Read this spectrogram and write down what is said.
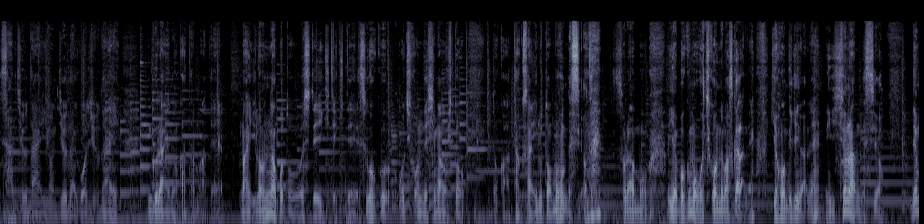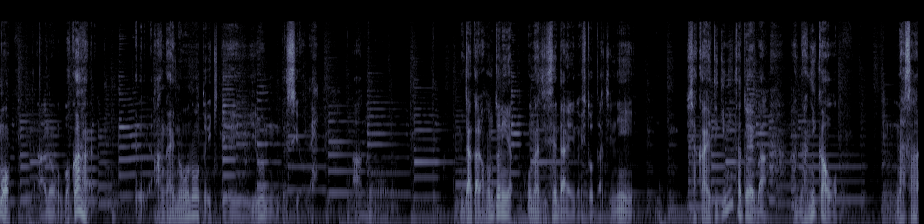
30代、40代、50代ぐらいの方まで、まあ、いろんなことをして生きてきて、すごく落ち込んでしまう人とか、たくさんいると思うんですよね。それはもう、いや、僕も落ち込んでますからね。基本的にはね、一緒なんですよ。でも、あの、僕は案外のうのうと生きているんですよね。あのだから本当に同じ世代の人たちに社会的に例えば何かをなさ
